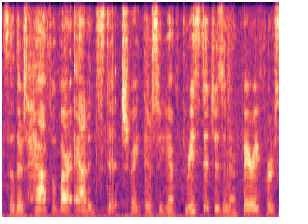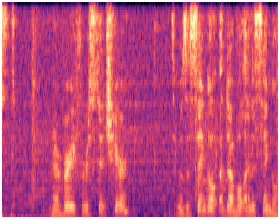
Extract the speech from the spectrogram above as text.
So there's half of our added stitch right there. So you have three stitches in our very first in our very first stitch here. So it was a single, a double, and a single.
